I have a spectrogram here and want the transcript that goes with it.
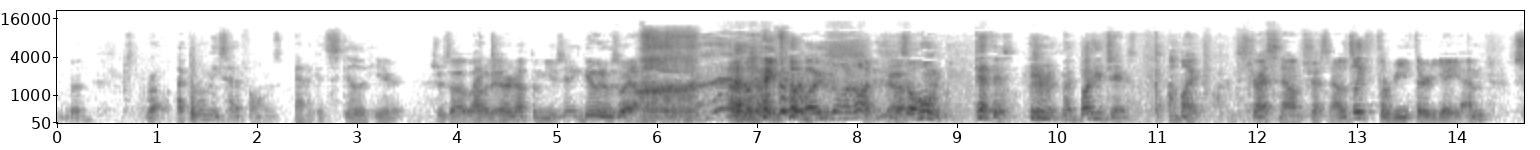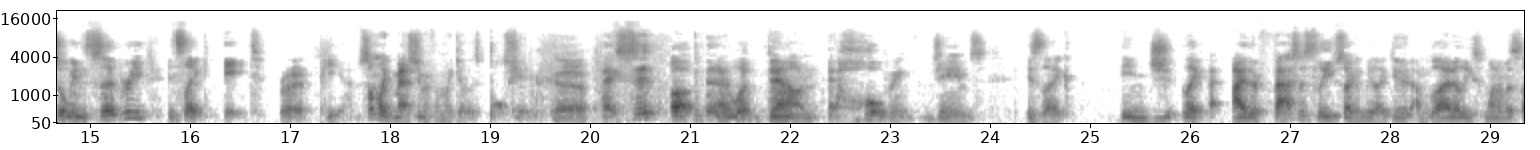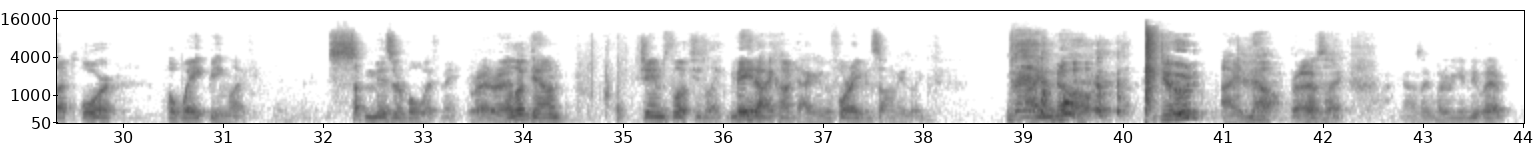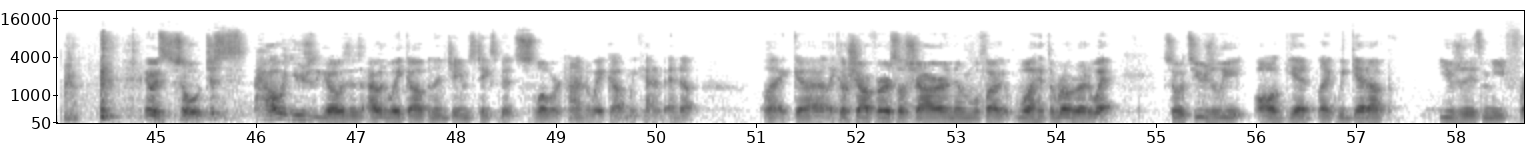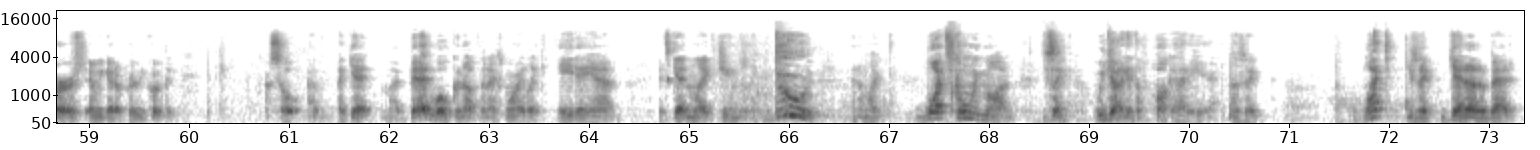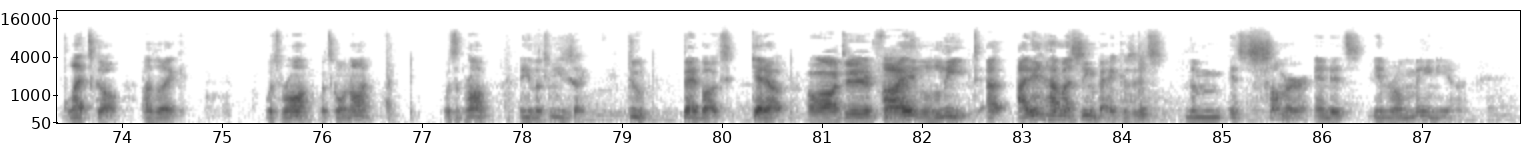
Bro, I put on these headphones, and I could still hear it. she was out I loud. Yeah. turn up the music, dude. It was like, I was like, "What the fuck is going on?" Yeah. So, homie, get this. My buddy James. I'm like, I'm stressed now. I'm stressed now. It's like 3:30 a.m. So in Sudbury, it's like 8 Right. p.m. So I'm like messaging him. I'm like, yo, this bullshit. Yeah. I sit up and I look down, at hoping James is like in like either fast asleep, so I can be like, dude, I'm glad at least one of us slept, or awake, being like miserable with me. Right. right. I look down. James looks. He's like made eye contact with me before I even saw him. He's like, I know, dude. I know. Right. I was like. I was like, what are we gonna do? Whatever. Anyways, so just how it usually goes is I would wake up and then James takes a bit slower time to wake up and we kind of end up like uh, like he'll shower first, I'll shower, and then we'll we'll hit the road right away. So it's usually all get like we get up. Usually it's me first, and we get up really quickly. So I- I get my bed woken up the next morning like 8 a.m. It's getting like James like, dude, and I'm like, what's going on? He's like, we gotta get the fuck out of here. I was like, what? He's like, get out of bed, let's go. I was like, what's wrong? What's going on? What's the problem? And he looks at me, he's like, dude, bed bugs, get out. Oh, dude. Fuck. I leaped. I, I didn't have my sleeping bag because it's the it's summer and it's in Romania.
